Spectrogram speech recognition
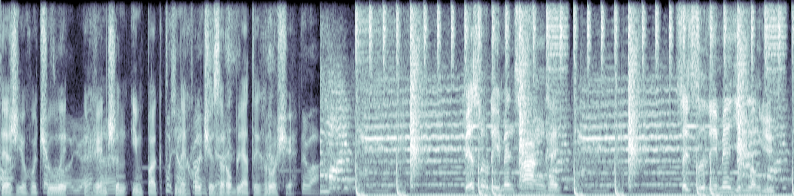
теж його чули. Геншин Імпакт не хоче заробляти гроші. 别墅里面唱 K，水池里面银龙鱼。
